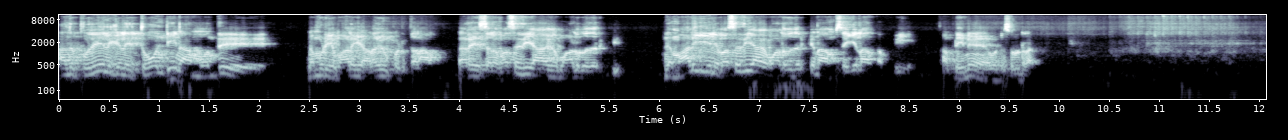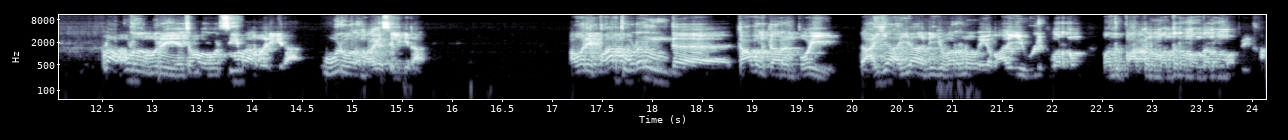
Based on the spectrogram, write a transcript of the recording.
அந்த புதையல்களை தோண்டி நாம் வந்து நம்முடைய மாளிகை அழகுபடுத்தலாம். நிறைய சில வசதியாக வாழ்வதற்கு இந்த மாளிகையில வசதியாக வாழ்வதற்கு நாம் செய்யலாம் தம்பி அப்படின்னு ஒன்று சொல்றார். ஆனா அப்பொழுது ஒரு எஜமா ஒரு சீமான் வருகிறார் ஊர்வலமாக செல்கிறார். அவரை பார்த்தவுடன் இந்த காவல்காரன் போய் ஐயா ஐயா நீங்க வரணும் எங்க மாளிகை உள்ளுக்கு வரணும் வந்து பார்க்கணும் வந்தனம் வந்தனம் அப்படின்னா.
